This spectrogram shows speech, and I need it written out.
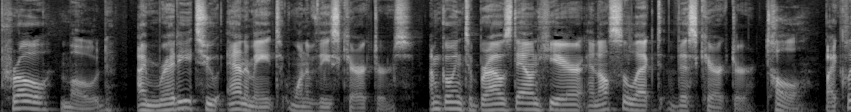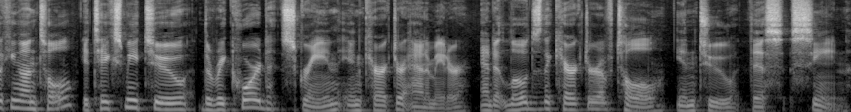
Pro mode, I'm ready to animate one of these characters. I'm going to browse down here and I'll select this character, Tull. By clicking on Tull, it takes me to the record screen in Character Animator, and it loads the character of Tull into this scene.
